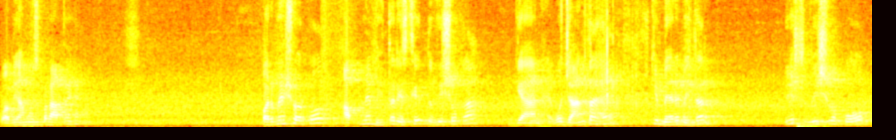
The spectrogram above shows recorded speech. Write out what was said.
वो अभी हम उस पर आते हैं। परमेश्वर को अपने भीतर स्थित विश्व का ज्ञान है। वो जानता है कि मेरे भीतर इस विश्व को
